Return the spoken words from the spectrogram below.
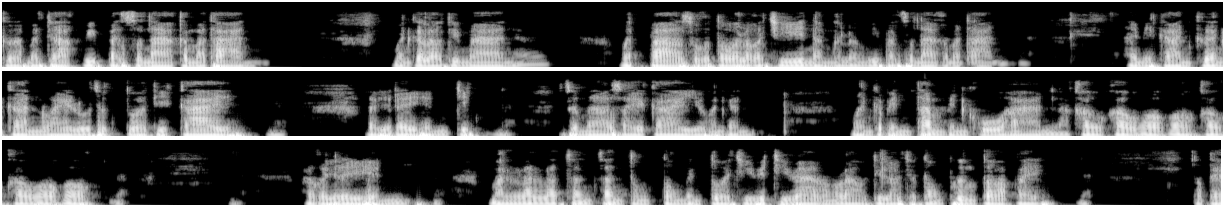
เกิดมาจากวิปัสสนากรรมฐาน เหมือนกับเราที่มาเนะ วัดป่าสุกโตเราก็ชี้นำกันเรื่องวิปัสสนากรรมฐาน ให้มีการเคลื่อนการไหวรู้สึกตัวที่กาย เราจะได้เห็นจิตซึ่งมาอาศัยกายอยู่เหมือนกัน เหมือนกับเป็นถ้ำเป็นคูหานแล้วเข้าเข้าออกออกเข้าเข้าออกออกเราก็จะได้เห็นมันลัดลัดสั้น ๆ ตรง ๆ เป็นตัวชีวิตชีวาของเราที่เราจะต้องพึ่งต่อไปตั้งแต่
